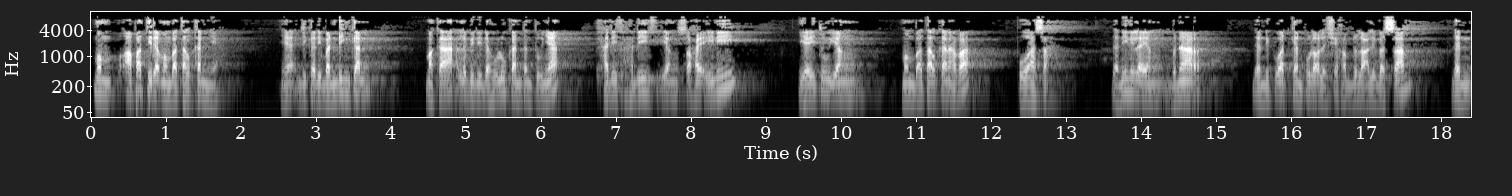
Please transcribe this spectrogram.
mem, apa tidak membatalkannya? Ya, jika dibandingkan maka lebih didahulukan tentunya hadis-hadis yang sahih ini yaitu yang membatalkan apa? puasa. Dan inilah yang benar dan dikuatkan pula oleh Syekh Abdullah Ali Bassam dan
